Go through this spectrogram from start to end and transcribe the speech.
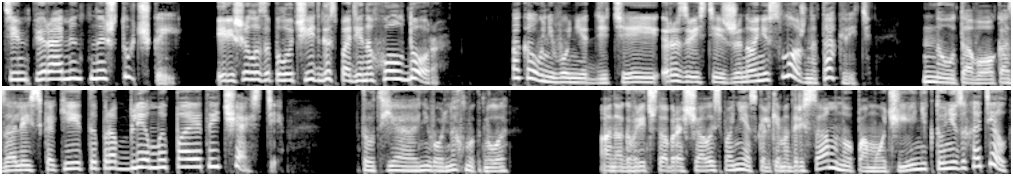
темпераментной штучкой и решила заполучить господина Холдора. Пока у него нет детей, развестись с женой несложно, так ведь?» но у того оказались какие-то проблемы по этой части. Тут я невольно хмыкнула. Она говорит, что обращалась по нескольким адресам, но помочь ей никто не захотел,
